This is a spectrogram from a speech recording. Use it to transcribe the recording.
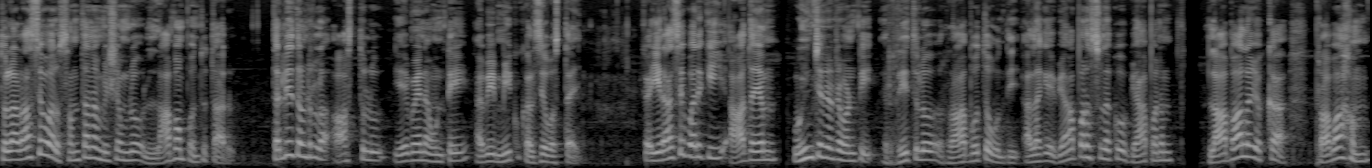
తులరాశి వారు సంతానం విషయంలో లాభం పొందుతారు. తల్లిదండ్రుల ఆస్తులు ఏమైనా ఉంటే అవి మీకు కలిసి వస్తాయి. ఇక ఈ రాశి వారికి ఆదాయం ఊహించినటువంటి రీతిలో రాబోతూ ఉంది. అలాగే వ్యాపారస్తులకు వ్యాపారం లాభాల యొక్క ప్రవాహం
